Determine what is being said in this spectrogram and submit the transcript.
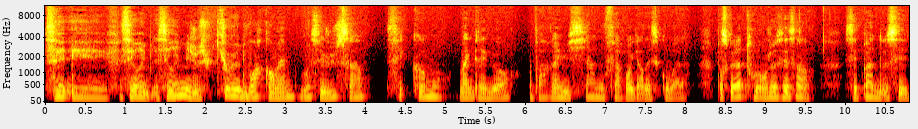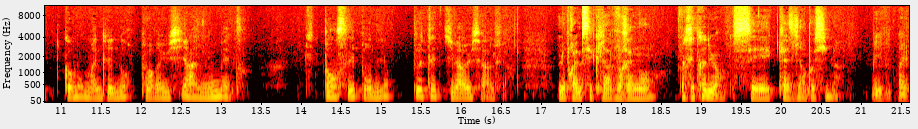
C'est horrible. C'est horrible, mais je suis curieux de voir quand même. Moi, c'est juste ça. C'est comment McGregor va réussir à nous faire regarder ce combat-là. Parce que là, tout l'enjeu, c'est ça. C'est pas de, c'est comment McGregor peut réussir à nous mettre une petite pensée pour dire peut-être qu'il va réussir à le faire. Le problème, c'est que là, vraiment, Bah, C'est très dur. c'est quasi impossible. Il, il- il va-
